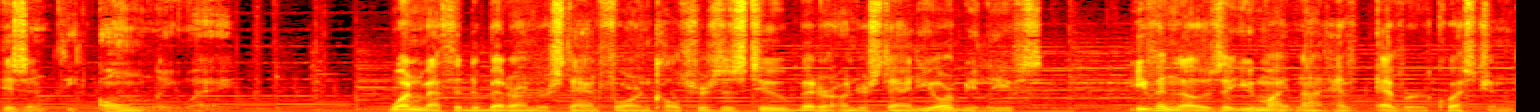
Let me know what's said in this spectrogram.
isn't the only way. One method to better understand foreign cultures is to better understand your beliefs, even those that you might not have ever questioned.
